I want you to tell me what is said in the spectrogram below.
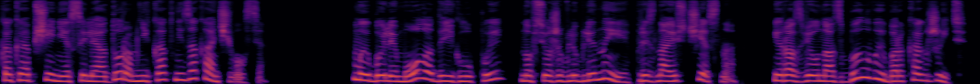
как и общение с Элеодором, никак не заканчивался. Мы были молоды и глупы, но все же влюблены, признаюсь честно. И разве у нас был выбор, как жить?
